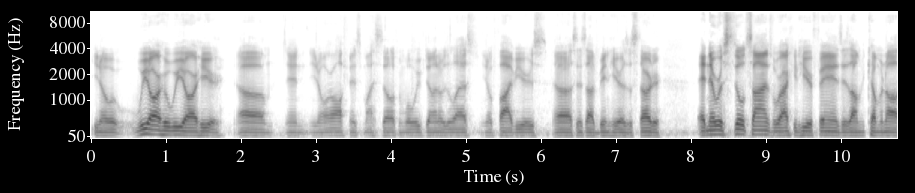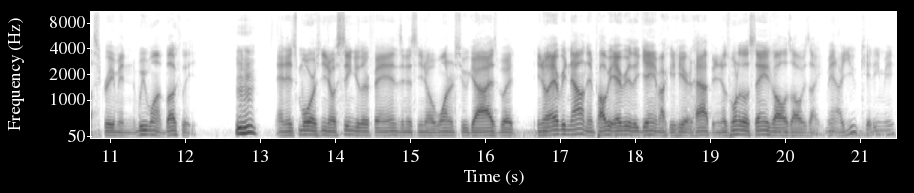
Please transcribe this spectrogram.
you know, we are who we are here. Um, and, you know, our offense, myself, and what we've done over the last, you know, five years uh, since I've been here as a starter. And there were still times where I could hear fans as I'm coming off screaming, We want Buckley Mhm. and it's more you know singular fans and it's you know one or two guys but you know every now and then probably every other game i could hear it happen it was one of those things where i was always like man are you kidding me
